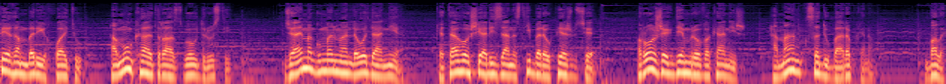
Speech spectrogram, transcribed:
پێغەمبەری خوایت و هەموو کات ڕاستگۆ و دروستیت. جا ئێمە گومانمان لەوەدا نییە کە تا هۆشیاری زانستی بەرەو پێش بچێ ڕۆژێک دێ مرۆڤەکانیش هەمان قسە دووبارە بکەنەوە بەڵێ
